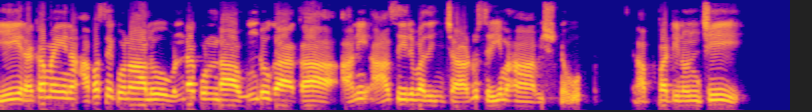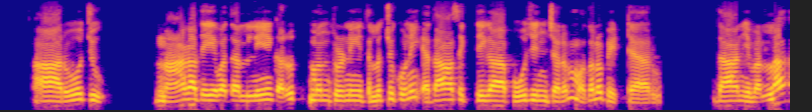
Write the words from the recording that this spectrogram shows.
ఏ రకమైన అపశకునాలు ఉండకుండా ఉండుగాక అని ఆశీర్వదించాడు శ్రీ మహావిష్ణువు. అప్పటి నుంచి ఆ రోజు నాగదేవతల్ని గరుత్మంతుడిని తలుచుకుని యథాశక్తిగా పూజించడం మొదలు పెట్టారు దానివల్ల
